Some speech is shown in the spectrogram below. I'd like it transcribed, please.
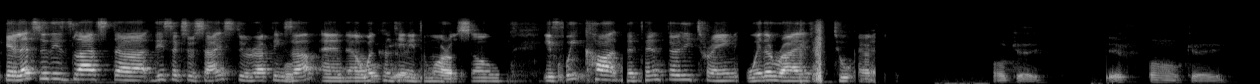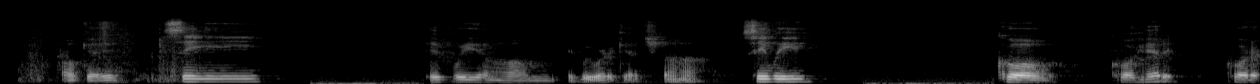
okay, let's do this last uh, this exercise to wrap things up, and uh, we'll Okay. continue tomorrow. So, if we caught the 10:30 train, we'd arrive too early. Okay. If oh, okay. Okay. See if we um if we were to catch Uh huh. see we co coger corre,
